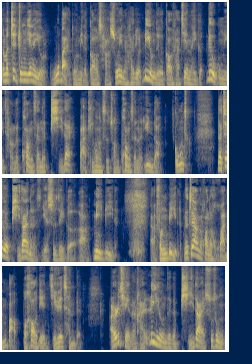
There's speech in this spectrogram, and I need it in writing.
那么这中间呢有五百多米的高差，所以呢，他就利用这个高差建了一个六公里长的矿山的皮带，把铁矿石从矿山呢运到工厂。那这个皮带呢也是这个啊密闭的，啊封闭的。那这样的话呢，环保不耗电，节约成本，而且呢还利用这个皮带输送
